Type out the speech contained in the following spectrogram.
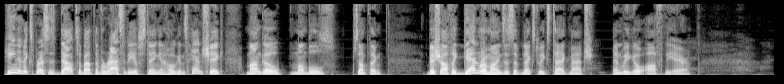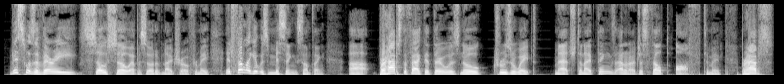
Heenan expresses doubts about the veracity of Sting and Hogan's handshake. Mongo mumbles something. Bischoff again reminds us of next week's tag match, and we go off the air. This was a very so-so episode of Nitro for me. It felt like it was missing something. Uh, perhaps the fact that there was no cruiserweight match tonight. Things, I don't know, just felt off to me. Perhaps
